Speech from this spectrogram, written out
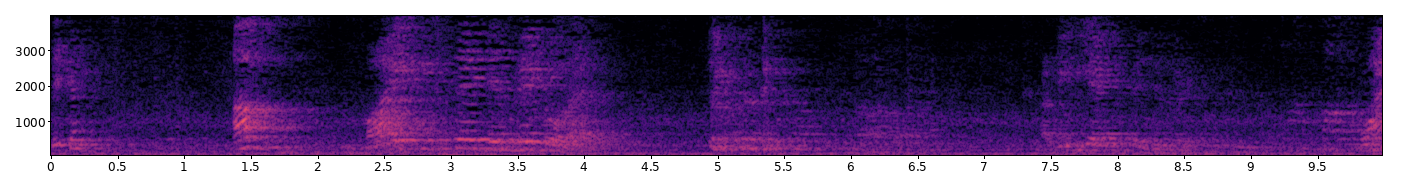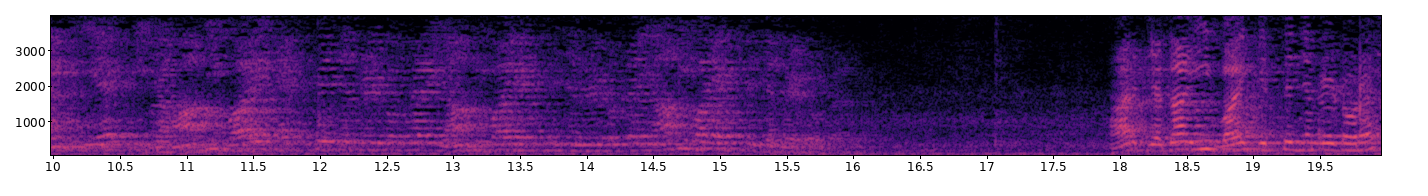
ठीक है? अब y किससे जनरेट हो रहा है? अभी भी एक्स से जनरेट पॉइंट ये है कि यहाँ भी y x से जनरेट होता है, यहाँ भी y x से जनरेट होता है, यहाँ भी y x से जनरेट होता है। हर जगह ही y किससे जनरेट हो रहा है?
